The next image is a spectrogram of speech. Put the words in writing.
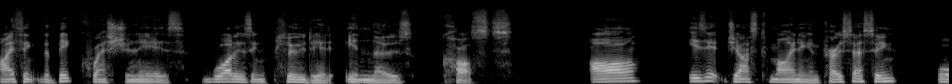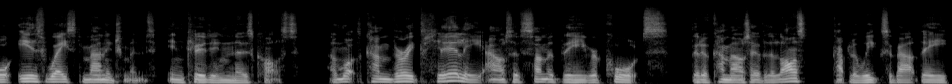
I think the big question is what is included in those costs? Are, is it just mining and processing or is waste management included in those costs? And what's come very clearly out of some of the reports that have come out over the last couple of weeks about the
